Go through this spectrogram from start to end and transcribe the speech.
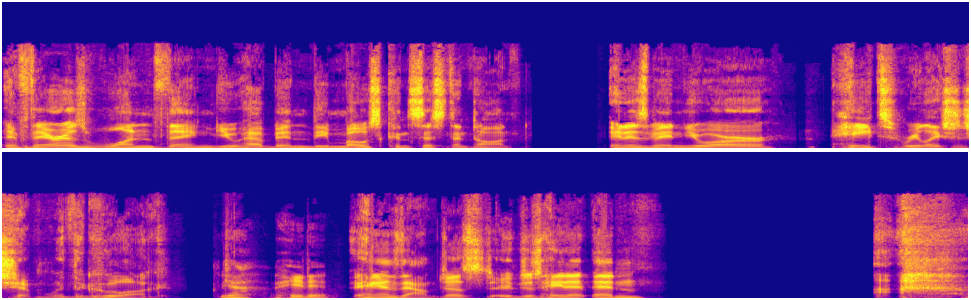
if there is one thing you have been the most consistent on, it has been your hate relationship with the Gulag. Yeah, I hate it. hands down just just hate it and I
